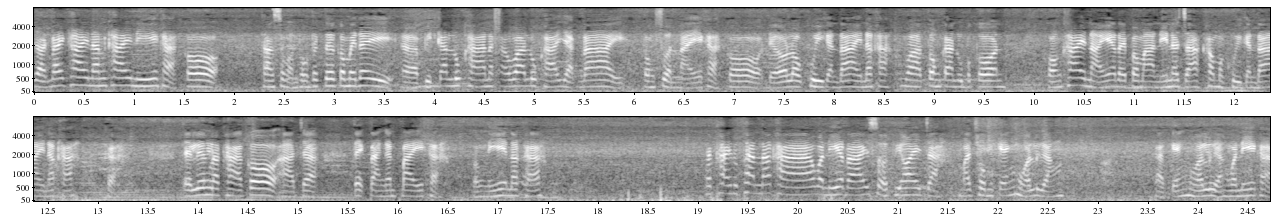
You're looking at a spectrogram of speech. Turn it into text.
อยากได้ค่ายนั้นค่ายนี้ค่ะ ก็ทางสมรพงษ์แท็กเตอร์ก็ไม่ได้ปิดกั้นลูกค้านะคะ ว่าลูกค้าอยากได้ตรงส่วนไหนค่ะ ก็เดี๋ยวเราคุยกันได้นะคะ ว่าต้องการอุปกรณ์ ของค่ายไหนอะไรประมาณนี้นะจ๊ะเข้ามาคุยกันได้นะคะค่ะ แต่เรื่องราคาก็อาจจะแตกต่างกันไปค่ะ ตรงนี้นะคะทักทายทุกท่านนะคะ วันนี้ร้ายสดพี่อ้อยจ้ะมาชมแก๊งหัวเหลืองค่ะแก๊งหัวเหลืองวันนี้ค่ะ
